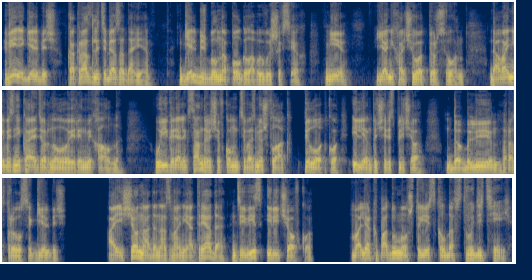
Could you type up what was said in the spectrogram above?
«Веня Гельбич, как раз для тебя задание». Гельбич был на пол головы выше всех. «Не, я не хочу», — отперся он. «Давай не возникай», – дернула Ирина Михайловна. «У Игоря Александровича в комнате возьмешь флаг, пилотку и ленту через плечо». «Да блин!» – расстроился Гельбич. «А еще надо название отряда, девиз и речевку». Валерка подумал, что есть колдовство детей.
